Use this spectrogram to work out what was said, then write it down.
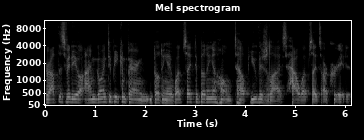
Throughout this video, I'm going to be comparing building a website to building a home to help you visualize how websites are created.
